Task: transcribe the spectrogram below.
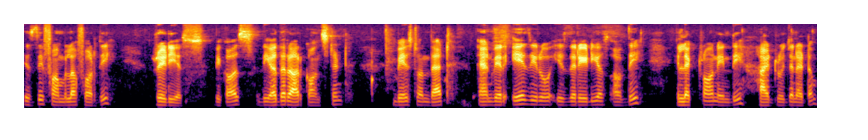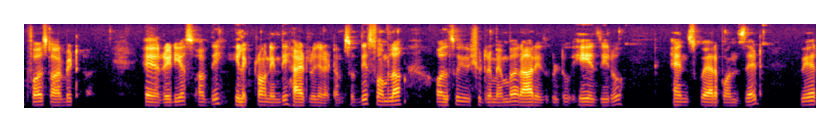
is the formula for the radius because the other are constant based on that. And where a0 is the radius of the electron in the hydrogen atom first orbit uh, radius of the electron in the hydrogen atom. So this formula also you should remember r is equal to a0 n square upon z where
